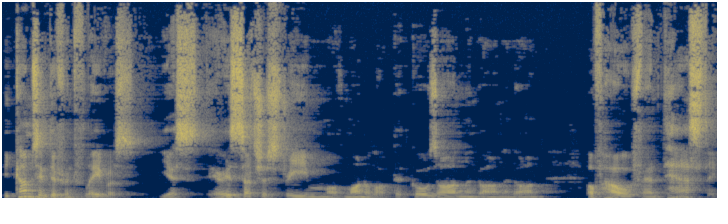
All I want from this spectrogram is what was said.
It comes in different flavors. Yes, there is such a stream of monologue that goes on and on and on of how fantastic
